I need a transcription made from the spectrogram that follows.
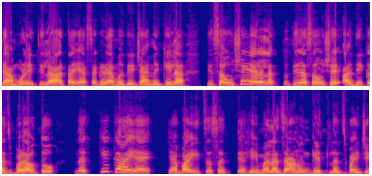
त्यामुळे तिला आता या सगळ्यामध्ये जानकीला ती संशय यायला लागतो. तिला संशय अधिकच बळावतो. नक्की काय आहे? या बाईचं सत्य हे मला जाणून घेतलंच पाहिजे.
